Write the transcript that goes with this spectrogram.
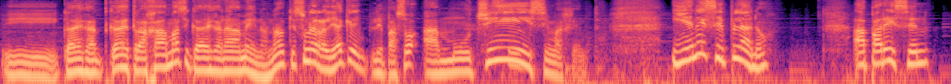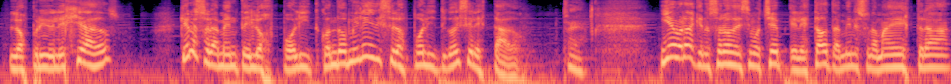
Y cada vez, cada vez trabajaba más y cada vez ganaba menos, ¿no? Que es una realidad que le pasó a muchísima gente. Y en ese plano aparecen los privilegiados, que no solamente los políticos. Cuando Milei dice los políticos, dice el Estado. Sí. Y es verdad que nosotros decimos, che, el Estado también es una maestra,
